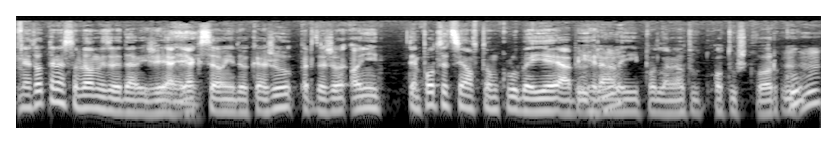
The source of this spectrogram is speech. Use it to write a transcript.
Ja toto som veľmi zvedavý, že jak, jak sa oni dokážu, pretože oni, ten potenciál v tom klube je, aby uh-huh. hrali podľa mňa o tú, o tú štvorku. Uh-huh.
